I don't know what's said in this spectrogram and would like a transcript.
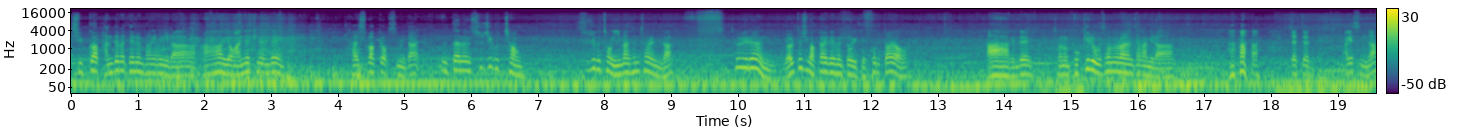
집과 반대가 되는 방향이라, 아, 영 안 내키는데, 갈 수밖에 없습니다. 일단은 수지구청, 수지구청 23,000원입니다. 토요일은 12시 가까이 되면 또 이렇게 콜이 떠요. 아, 근데 저는 복귀를 우선으로 하는 사람이라. 어쨌든, 하겠습니다.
